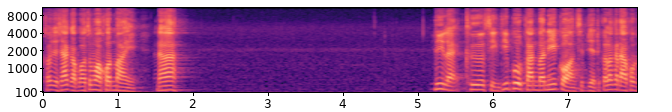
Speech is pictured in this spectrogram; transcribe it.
เขาจะใช้กับอสมอคนใหม่นะ นี่แหละคือสิ่งที่พูดกันวันนี้ก่อน 17 กรกฎาคม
